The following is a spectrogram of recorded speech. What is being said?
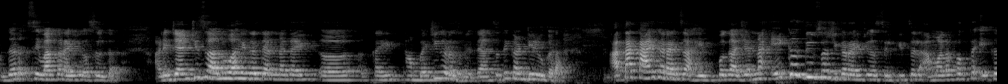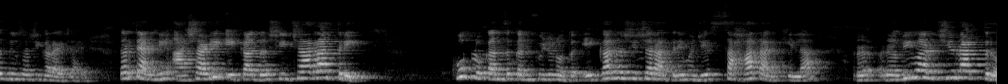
जर सेवा करायची असेल तर. आणि ज्यांची चालू आहे तर त्यांना काही काही थांबायची गरज नाही. त्यांचं ते कंटिन्यू करा. आता काय करायचं आहे? बघा ज्यांना एकच दिवसाची करायची असेल की चल आम्हाला फक्त एकच दिवसाची करायची आहे तर त्यांनी आषाढी एकादशीच्या रात्री खूप लोकांचं कन्फ्युजन होतं. एकादशीच्या रात्री म्हणजे सहा तारखेला र- रविवारची रात्र.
